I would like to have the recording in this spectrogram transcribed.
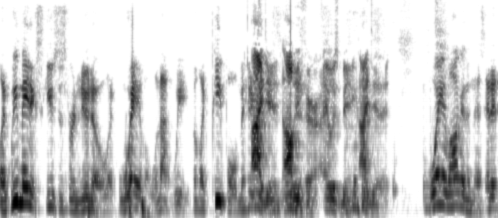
Like we made excuses for Nuno, like way well, not we, but like people made. I did. I'll be Nuno fair. It was me. I did it. way longer than this, and it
